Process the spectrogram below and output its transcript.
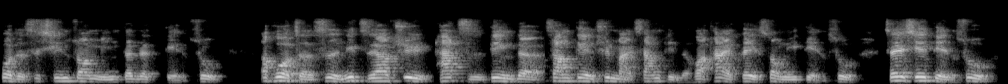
或者是新装明灯的点数。啊，或者是你只要去他指定的商店去买商品的话，他也可以送你点数，这些点数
